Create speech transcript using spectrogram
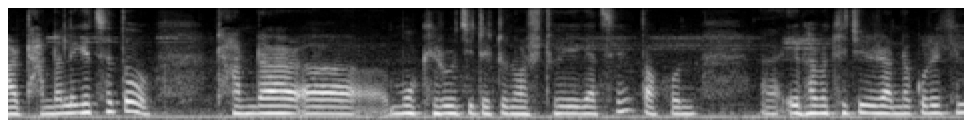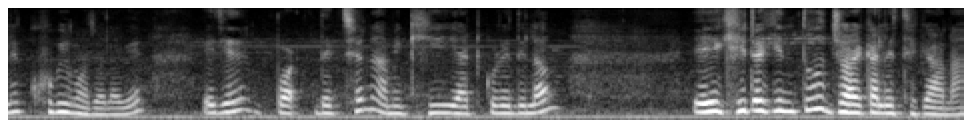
আর ঠান্ডা লেগেছে তো ঠান্ডার মুখের রুচিটা একটু নষ্ট হয়ে গেছে, তখন এভাবে খিচুড়ি রান্না করে খেলে খুবই মজা লাগে। এই যে দেখছেন আমি ঘি অ্যাড করে দিলাম। এই ঘিটা কিন্তু জয়কালীর থেকে আনা।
